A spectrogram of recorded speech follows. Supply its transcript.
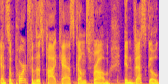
and support for this podcast comes from Invesco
